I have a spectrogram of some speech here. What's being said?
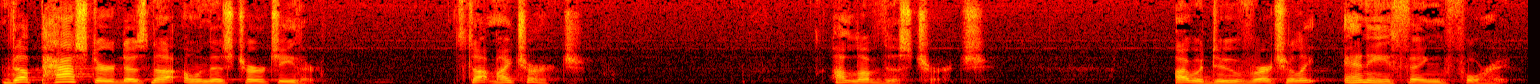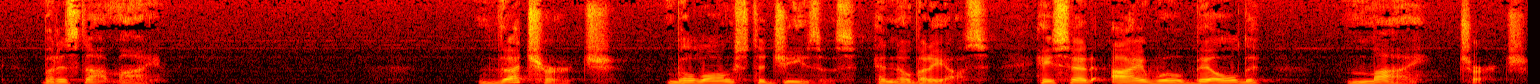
the pastor does not own this church either. It's not my church. I love this church. I would do virtually anything for it, but it's not mine. The church belongs to Jesus and nobody else. He said, I will build my church.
